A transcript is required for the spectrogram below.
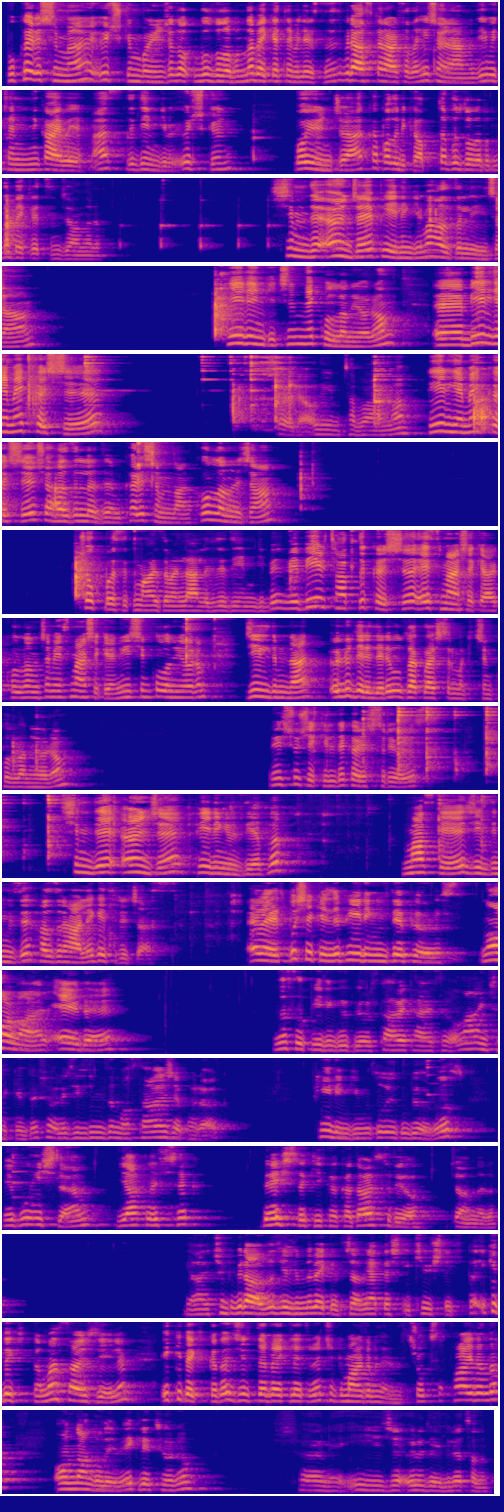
Bu karışımı 3 gün boyunca buzdolabında bekletebilirsiniz. Biraz kararsa da hiç önemli değil. Vitaminini kaybetmez. Dediğim gibi 3 gün boyunca kapalı bir kapta buzdolabında bekletin canlarım. Şimdi önce peelingimi hazırlayacağım. Peeling için ne kullanıyorum? Ee, bir yemek kaşığı şöyle alayım tabağıma. Bir yemek kaşığı şu hazırladığım karışımdan kullanacağım. Çok basit malzemelerle dediğim gibi. Ve bir tatlı kaşığı esmer şeker kullanacağım. Esmer şekeri niçin kullanıyorum? Cildimden ölü derileri uzaklaştırmak için kullanıyorum. Ve şu şekilde karıştırıyoruz. Şimdi önce peelingimizi yapıp maskeye cildimizi hazır hale getireceğiz. Evet bu şekilde peelingimizi yapıyoruz. Normal evde nasıl peeling uyguluyoruz kahve tersi olan aynı şekilde şöyle cildimize masaj yaparak peelingimizi uyguluyoruz. Ve bu işlem yaklaşık 5 dakika kadar sürüyor canlarım. Yani çünkü biraz da cildimde bekleteceğim yaklaşık 2-3 dakika. 2 dakika masaj diyelim. 2 dakikada ciltte bekletme çünkü malzemelerimiz çok faydalı. Ondan dolayı bekletiyorum. Şöyle iyice ölü derileri atalım.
